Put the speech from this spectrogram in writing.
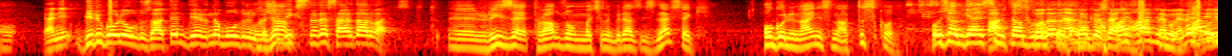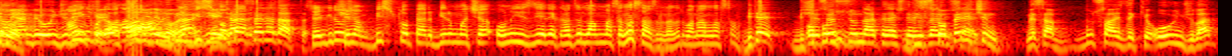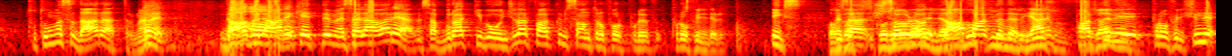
Yani biri gol oldu zaten. Diğerinde Boldrin kaçırdı. İkisinde de Serdar var. Ee, Rize Trabzon maçını biraz izlersek o golün aynısını attı Skoda. Hocam gelsin mi tam bu Skoda'nın en büyük özelliği Aynı zaten gol. Mehmet. Aynı gol. bir oyuncu değil Aynı ki. Aynı aynı gol. Bir Geçen sene de attı. Sevgili Şimdi hocam bir stoper bir maça onu izleyerek hazırlanmazsa nasıl hazırlanır bana anlatsana. Bir de bir şey söyleyeyim. arkadaşlarımızdan Bir stoper için mesela bu sizdeki oyuncular tutulması daha rahattır Mehmet. Evet. Daha, Daha böyle ağırdır. hareketli mesela var ya mesela Burak gibi oyuncular farklı bir santrofor prof- profildir. X. Fakat mesela Sörloth daha farklıdır. Yani farklı Acayip bir vurdu. profil. Şimdi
